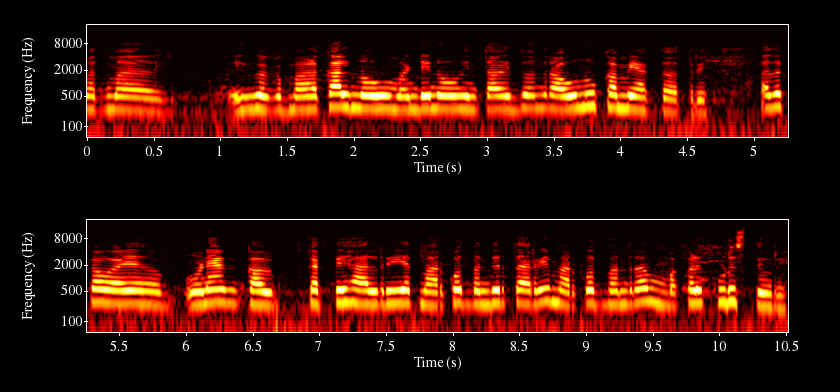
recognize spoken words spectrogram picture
ಮತ್ತು ಮ ಇವಾಗ ಮೊಳಕಾಲು ನೋವು, ಮಂಡಿ ನೋವು ಇಂಥವು ಇದ್ದು ಅಂದ್ರೆ ಅವನು ಕಮ್ಮಿ ಆಗ್ತವತ್ರಿ ಅದಕ್ಕೆ ಒಣ್ಯಾಗ ಕತ್ತಿ ಹಾಲು ರೀ, ಅದು ಮಾರ್ಕೋತ ಬಂದಿರ್ತಾರೆ ರೀ, ಮಾರ್ಕೋತ ಬಂದ್ರೆ ಮಕ್ಕಳಿಗೆ ಕುಡಿಸ್ತೀವಿ ರೀ.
